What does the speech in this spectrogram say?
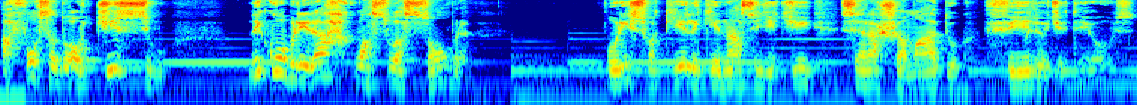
A força do Altíssimo lhe cobrirá com a sua sombra. Por isso, aquele que nasce de ti será chamado Filho de Deus.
